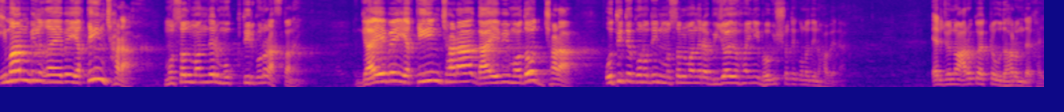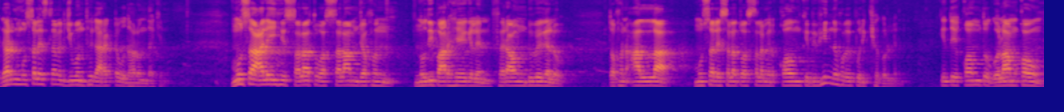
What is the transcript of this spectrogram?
ইমান বিল গায়েবে ইয়াকিন ছাড়া মুসলমানদের মুক্তির কোনো রাস্তা নাই। গায়েবে ইয়াকিন ছাড়া, গায়েবী মদত ছাড়া অতীতে কোনোদিন মুসলমানেরা বিজয় হয়নি, ভবিষ্যতে কোনোদিন হবে না। এর জন্য আরও কয়েকটা উদাহরণ দেখাই। ধরেন মুসা ইসলামের জীবন থেকে আরেকটা উদাহরণ দেখেন। মুসা আলিহি সালাতাম যখন নদী পার হয়ে গেলেন, ফেরাউন ডুবে গেল, তখন আল্লাহ মুসা আলি সাল্লাতামের কওমকে বিভিন্নভাবে পরীক্ষা করলেন। কিন্তু এই কম তো গোলাম কওম,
